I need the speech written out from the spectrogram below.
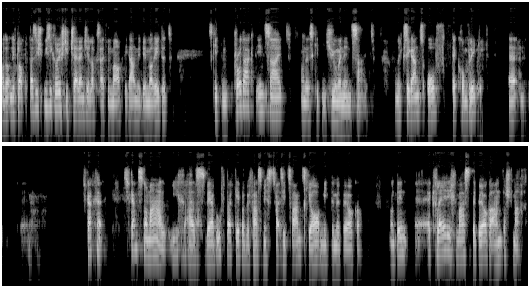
Oder? Und ich glaube, das ist unsere größte Challenge, ehrlich gesagt, im Markt, egal mit wem man redet. Es gibt einen Product Insight und es gibt einen Human Insight. Und ich sehe ganz oft den Konflikt, äh, äh, ist gar kein, ist ganz normal. Ich als Werbeauftraggeber befasse mich seit 20 Jahren mit einem Burger. Und dann äh, erkläre ich, was der Burger anders macht.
